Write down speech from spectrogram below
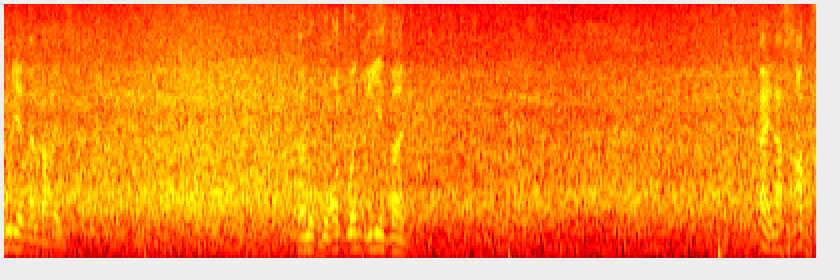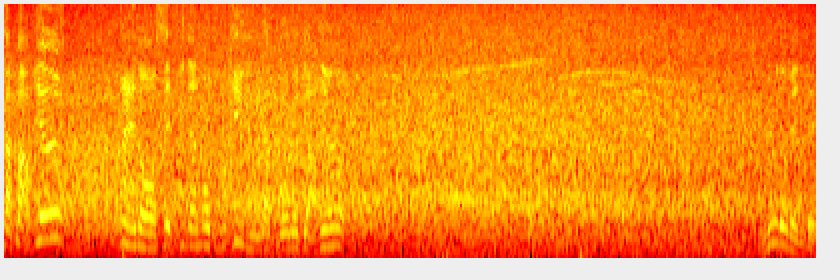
Julian Alvarez. Ballon pour Antoine La frappe, ça part bien. Mais non, c'est finalement tranquille là pour le gardien. Nuno Mendes.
